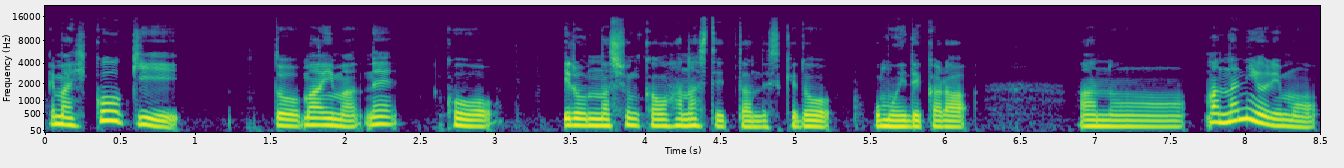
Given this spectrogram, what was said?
でまあ飛行機と、まあ今ね、こう、いろんな瞬間を話していったんですけど、思い出から。あのーまあ何よりも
